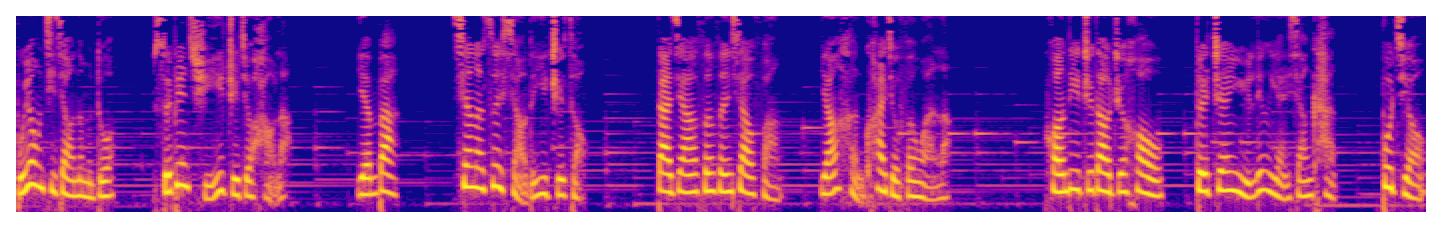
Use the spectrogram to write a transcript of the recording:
不用计较那么多，随便取一只就好了。”言罢，牵了最小的一只走。大家纷纷效仿，羊很快就分完了。皇帝知道之后，对真宇另眼相看，不久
